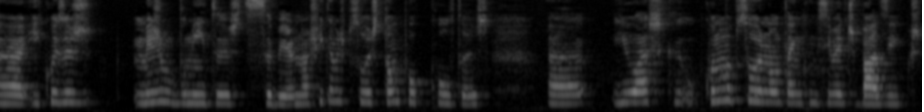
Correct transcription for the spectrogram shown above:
uh, e coisas mesmo bonitas de saber, nós ficamos pessoas tão pouco cultas. Uh, e eu acho que quando uma pessoa não tem conhecimentos básicos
